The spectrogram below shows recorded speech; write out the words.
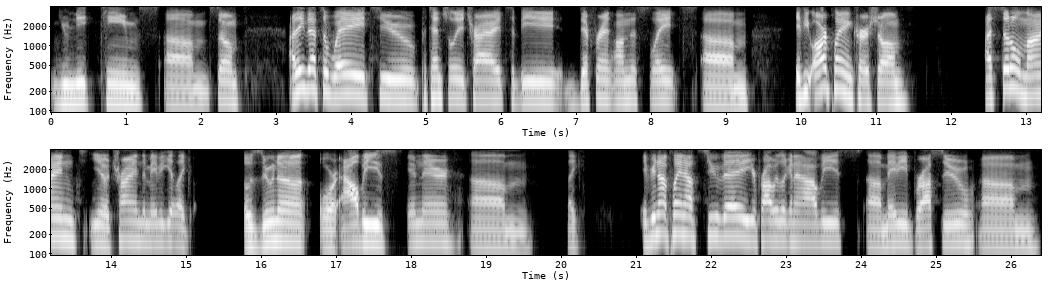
unique teams. Um, so I think that's a way to potentially try to be different on this slate. Um, if you are playing Kershaw, I still don't mind, you know, trying to maybe get like Ozuna or Albies in there. Um, like if you're not playing Altuve, you're probably looking at Albies, uh, maybe Brosseau. Um,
